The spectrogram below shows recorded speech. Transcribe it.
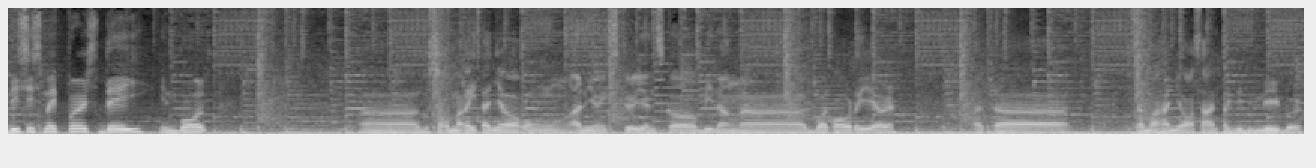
This is my first day in Bolt. Uh, gusto ko makita nyo kung ano yung experience ko bilang uh, Bolt courier at uh, samahan nyo ako sa aking pagdi-deliver.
